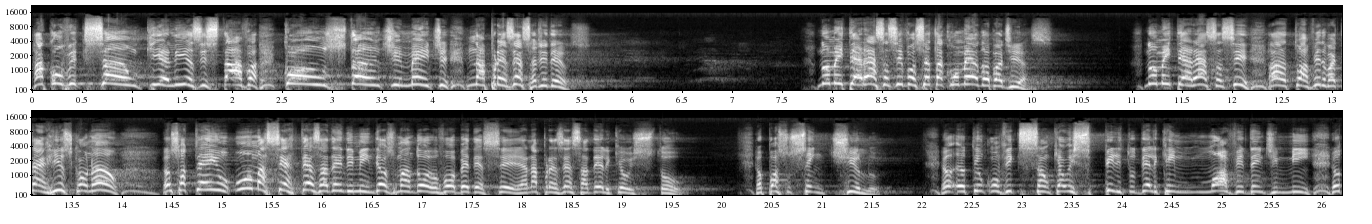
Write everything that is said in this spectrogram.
A convicção que Elias estava constantemente na presença de Deus. Não me interessa se você está com medo, Abadias. Não me interessa se a tua vida vai estar em risco ou não. Eu só tenho uma certeza dentro de mim: Deus mandou, eu vou obedecer. É na presença dEle que eu estou. Eu posso senti-lo. Eu, eu, tenho convicção que é o Espírito dele quem move dentro de mim. Eu,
